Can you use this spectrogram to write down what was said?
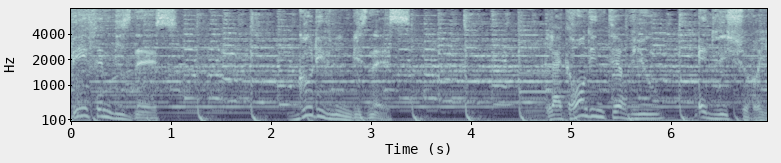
BFM Business. Good evening business. La grande interview, Edwige Chevriot.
